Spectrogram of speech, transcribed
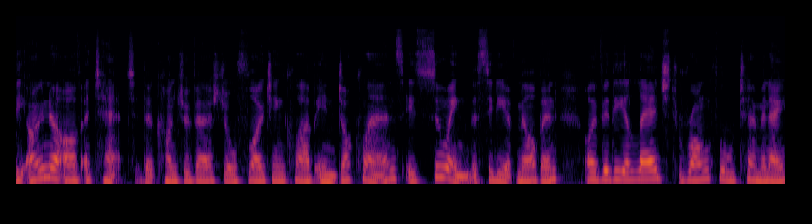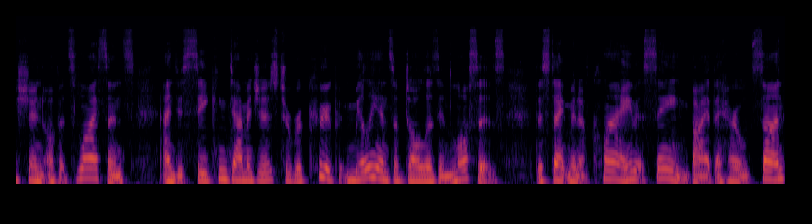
The owner of Atet, the controversial floating club in Docklands, is suing the City of Melbourne over the alleged wrongful termination of its licence and is seeking damages to recoup millions of dollars in losses. The statement of claim, seen by the Herald Sun,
